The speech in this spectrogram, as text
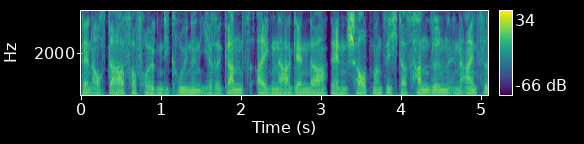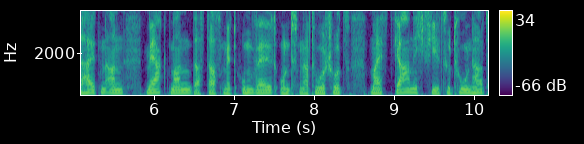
denn auch da verfolgen die Grünen ihre ganz eigene Agenda, denn schaut man sich das Handeln in Einzelheiten an, merkt man, dass das mit Umwelt- und Naturschutz meist gar nicht viel zu tun hat,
